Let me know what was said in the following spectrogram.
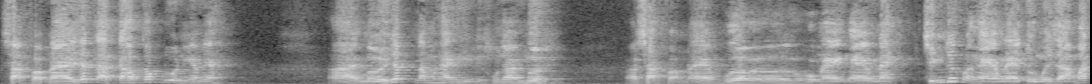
sản phẩm này rất là cao cấp luôn anh em nhé. À, mới nhất năm 2020 à, sản phẩm này vừa hôm nay ngày hôm nay chính thức là ngày hôm nay tôi mới ra mắt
